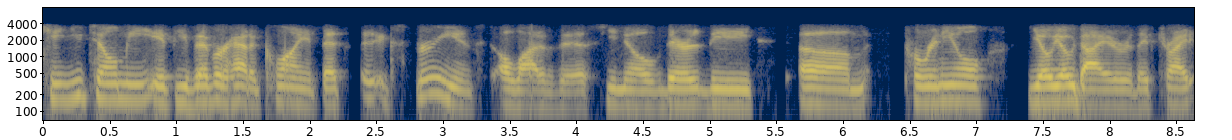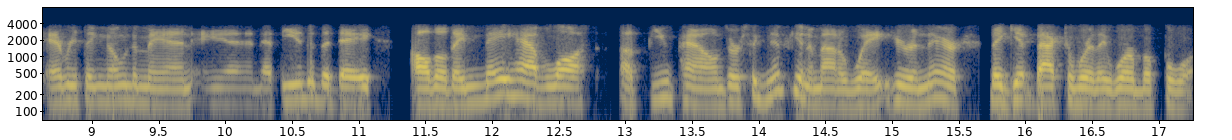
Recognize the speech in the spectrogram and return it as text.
can you tell me if you've ever had a client that's experienced a lot of this? You know, they're the um, perennial yo-yo dieter. They've tried everything known to man, and at the end of the day, although they may have lost a few pounds or significant amount of weight here and there, they get back to where they were before.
